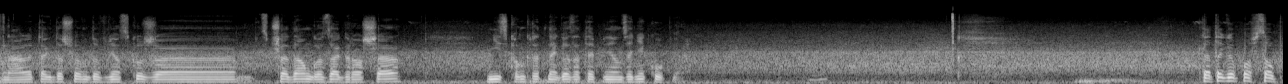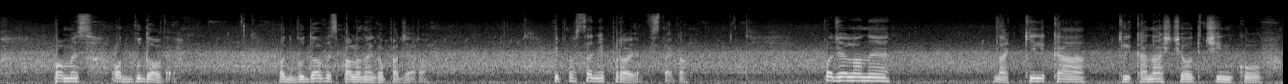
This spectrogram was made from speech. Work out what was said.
No ale tak doszłem do wniosku, że sprzedam go za grosze, nic konkretnego za te pieniądze nie kupię. Dlatego powstał pomysł odbudowy. Odbudowy spalonego Pajero. I powstanie projekt z tego. Podzielony na kilka, kilkanaście odcinków.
